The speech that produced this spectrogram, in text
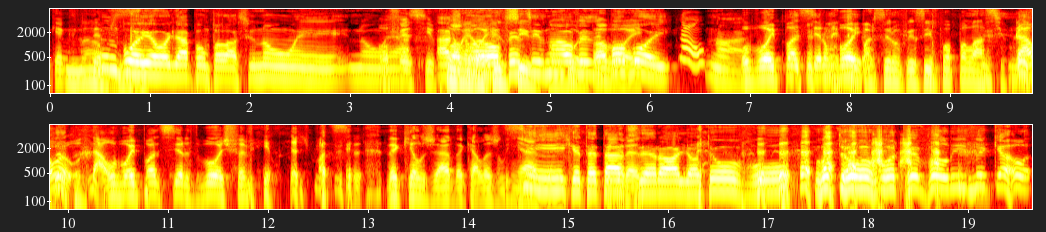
Que é que um boi a olhar para um palácio não é. Não ofensivo é, não é ofensivo, não é ofensivo para o boi. Não. não é. O boi pode ser um é boi. Pode ser ofensivo para o palácio. Não, não, o boi pode ser de boas famílias, pode ser daqueles já, daquelas linhagens. Sim, que até está a dizer: olha, o teu avô, o teu avô teve ali naquela.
